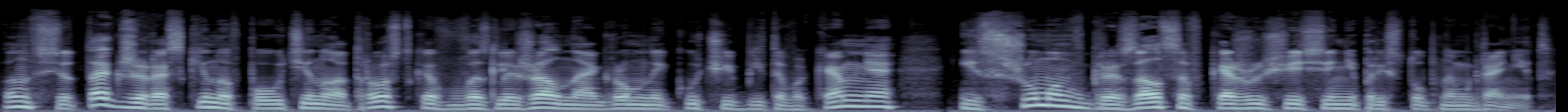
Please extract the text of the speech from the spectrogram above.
Он все так же, раскинув паутину отростков, возлежал на огромной куче битого камня и с шумом вгрызался в кажущийся неприступным гранит.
